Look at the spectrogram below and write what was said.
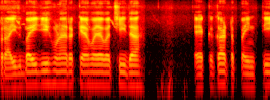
ਪ੍ਰਾਈਸ ਬਾਈ ਜੀ ਹੁਣ ਰੱਖਿਆ ਹੋਇਆ ਵੱਛੀ ਦਾ ਇੱਕ ਘੱਟ 35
